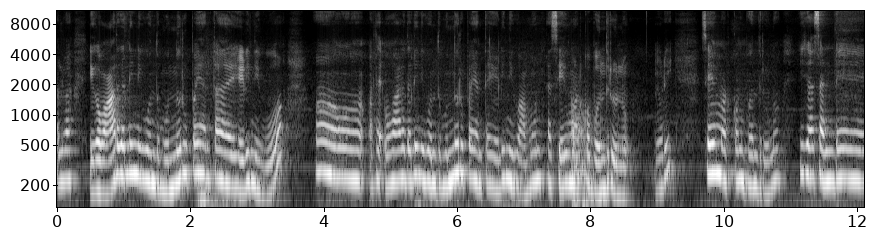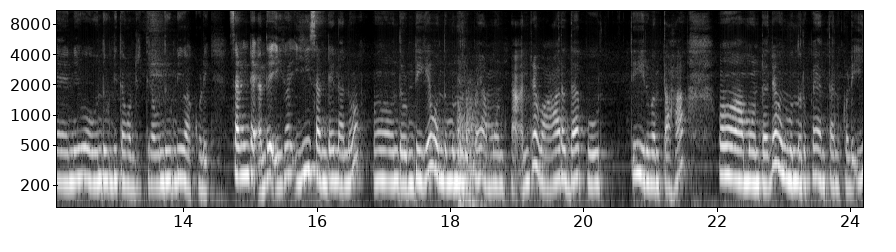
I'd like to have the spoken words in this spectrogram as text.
ಅಲ್ವಾ? ಈಗ ವಾರದಲ್ಲಿ ನೀವು ಒಂದು ಮುನ್ನೂರು ರೂಪಾಯಿ ಅಂತ ಹೇಳಿ ನೀವು ಅದೇ ವಾರದಲ್ಲಿ ನೀವು ಒಂದು ಮುನ್ನೂರು ರೂಪಾಯಿ ಅಂತ ಹೇಳಿ ನೀವು ಅಮೌಂಟನ್ನ ಸೇವ್ ಮಾಡ್ಕೊ ಬಂದ್ರೂ ನೋಡಿ ಸೇವ್ ಮಾಡ್ಕೊಂಡು ಬಂದ್ರೂ ಈಗ ಸಂಡೇ ನೀವು ಒಂದು ಉಂಡಿ ತೊಗೊಂಡಿರ್ತೀರ, ಒಂದು ಉಂಡಿಗೆ ಹಾಕ್ಕೊಳ್ಳಿ ಸಂಡೇ ಅಂದರೆ ಈಗ ಈ ಸಂಡೇ ನಾನು ಒಂದು ಉಂಡಿಗೆ ಒಂದು ಮುನ್ನೂರು ರೂಪಾಯಿ ಅಮೌಂಟ್ನ ಅಂದರೆ ವಾರದ ಪೂರ್ತಿ ಇರುವಂತಹ ಅಮೌಂಟ್ ಅಂದರೆ ಒಂದು ಮುನ್ನೂರು ರೂಪಾಯಿ ಅಂತ ಅಂದ್ಕೊಳ್ಳಿ ಈ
